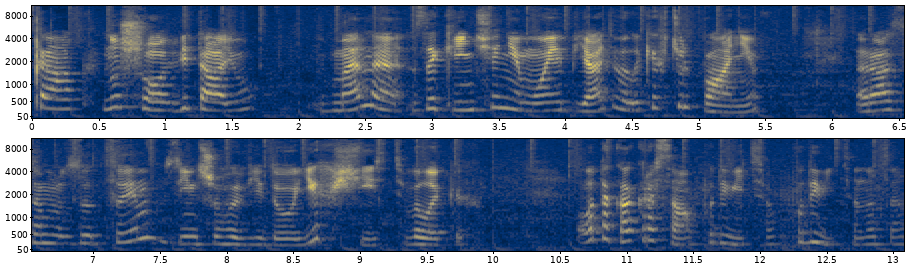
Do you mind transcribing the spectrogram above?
Так, ну що, вітаю. В мене закінчені мої 5 великих тюльпанів. Разом з цим, з іншого відео, їх 6 великих. Отака краса. Подивіться, подивіться на це.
